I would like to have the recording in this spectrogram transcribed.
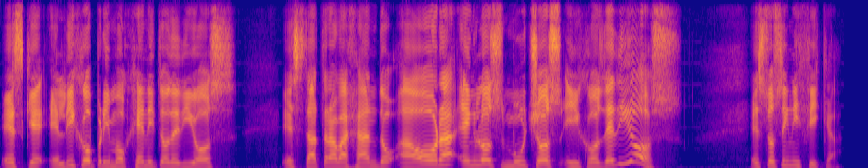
es que el Hijo primogénito de Dios está trabajando ahora en los muchos hijos de Dios. Esto significa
